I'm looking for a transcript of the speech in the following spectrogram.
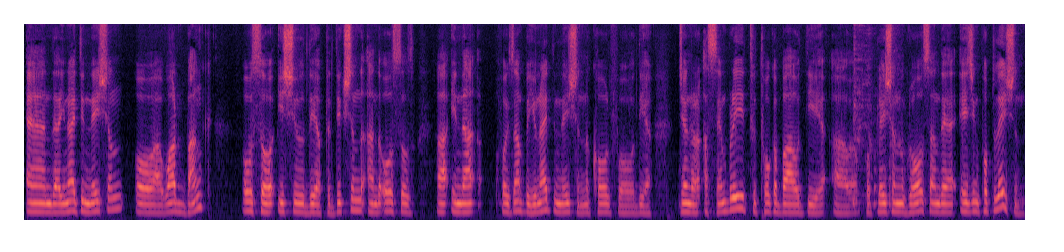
And the United Nations or World Bank also issued their prediction and also uh, in, uh, for example, United Nations called for the General Assembly to talk about the uh, population growth and the aging population.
